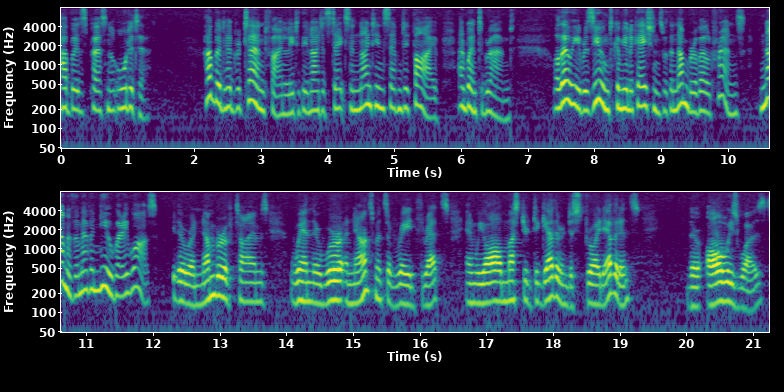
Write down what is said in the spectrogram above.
Hubbard's personal auditor. Hubbard had returned finally to the United States in 1975 and went aground. Although he resumed communications with a number of old friends, none of them ever knew where he was. There were a number of times when there were announcements of raid threats, and we all mustered together and destroyed evidence. There always was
